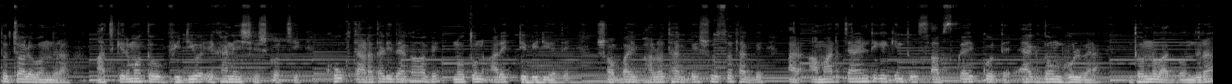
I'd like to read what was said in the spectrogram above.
তো চলো বন্ধুরা, আজকের মতো ভিডিও এখানেই শেষ করছি। খুব তাড়াতাড়ি দেখা হবে নতুন আরেকটি ভিডিওতে। সবাই ভালো থাকবে, সুস্থ থাকবে, আর আমার চ্যানেলটিকে কিন্তু সাবস্ক্রাইব করতে একদম ভুলবে না। ধন্যবাদ বন্ধুরা।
